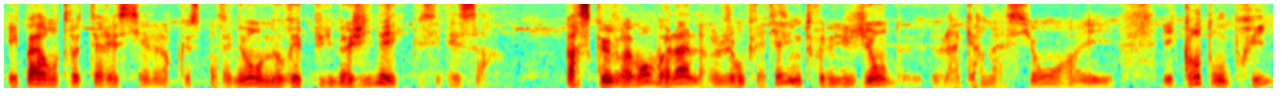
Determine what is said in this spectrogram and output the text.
et pas entre terre et ciel, alors que spontanément on aurait pu imaginer que c'était ça. Parce que vraiment, voilà, la religion chrétienne est une religion de, l'incarnation, hein, et, et quand on prie,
